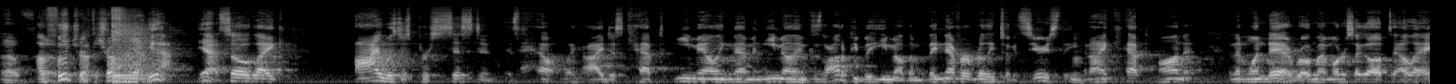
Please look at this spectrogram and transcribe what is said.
of, Of the- food truck. The truck. Yeah. Yeah, yeah. So like, I was just persistent as hell. Like I just kept emailing them and emailing them because a lot of people emailed them, but they never really took it seriously. Mm. And I kept on it. And then one day I rode my motorcycle up to LA,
